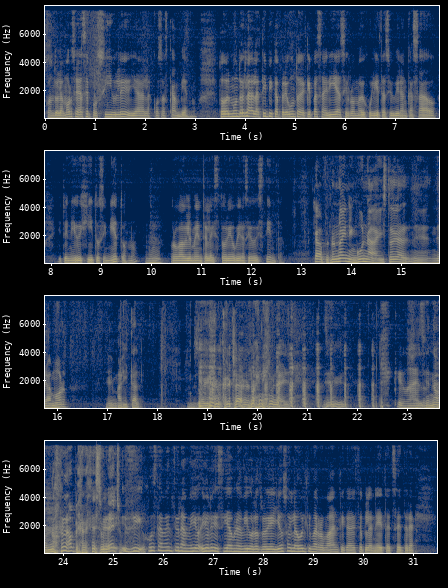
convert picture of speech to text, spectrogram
Cuando el amor se hace posible, ya las cosas cambian, ¿no? Todo el mundo es la, la típica pregunta de qué pasaría si Romeo y Julieta se hubieran casado y tenido hijitos y nietos, ¿no? Probablemente la historia hubiera sido distinta. Claro, pero no hay ninguna historia de, amor eh, marital. claro, no hay ninguna. Qué malo. No, no, no, pero es un hecho. Sí, justamente un amigo, yo le decía a un amigo el otro día, yo soy la última romántica de este planeta, etcétera.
